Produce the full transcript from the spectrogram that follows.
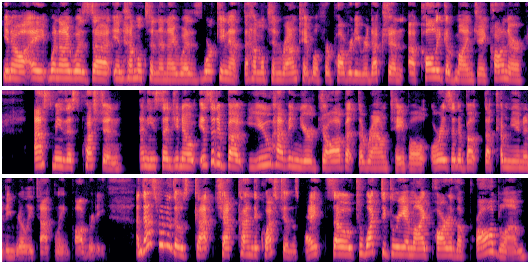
you know, I when I was uh, in Hamilton and I was working at the Hamilton Roundtable for Poverty Reduction, a colleague of mine, Jay Connor, asked me this question. And he said, you know, is it about you having your job at the roundtable or is it about the community really tackling poverty? And that's one of those gut check kind of questions, right? So, to what degree am I part of the problem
